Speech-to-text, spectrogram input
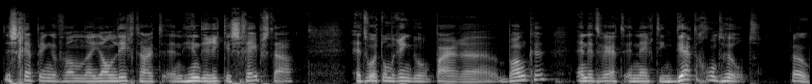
de scheppingen van Jan Lichthart en Hinderike Scheepstra. Het wordt omringd door een paar banken en het werd in 1930 onthuld. Oh.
